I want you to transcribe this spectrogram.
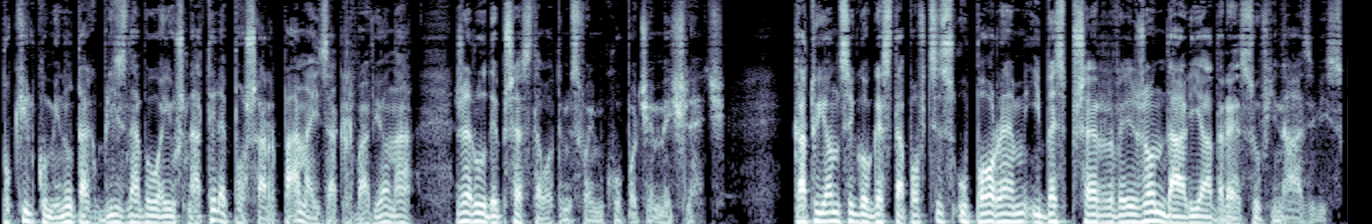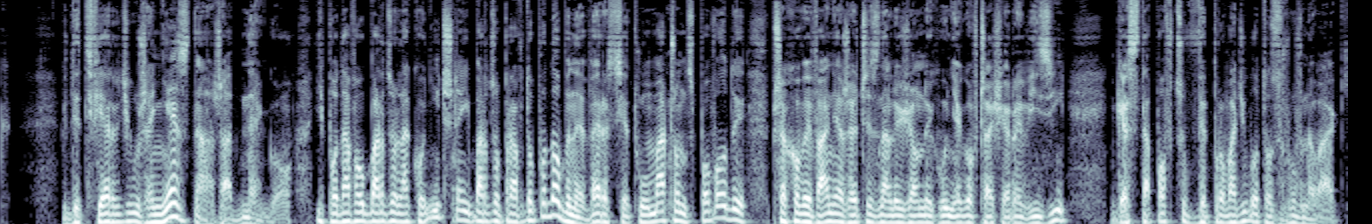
Po kilku minutach blizna była już na tyle poszarpana i zakrwawiona, że Rudy przestał o tym swoim kłopocie myśleć. Katujący go gestapowcy z uporem i bez przerwy żądali adresów i nazwisk. Gdy twierdził, że nie zna żadnego i podawał bardzo lakoniczne i bardzo prawdopodobne wersje, tłumacząc powody przechowywania rzeczy znalezionych u niego w czasie rewizji, gestapowców wyprowadziło to z równowagi.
